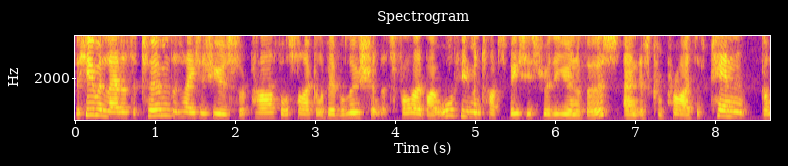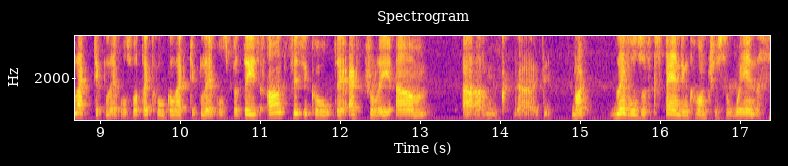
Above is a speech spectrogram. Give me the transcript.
The human ladder is a term the Zetas use for a path or cycle of evolution that's followed by all human type species through the universe and is comprised of 10 galactic levels, what they call galactic levels. But these aren't physical, they're actually um, um, uh, like levels of expanding conscious awareness.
